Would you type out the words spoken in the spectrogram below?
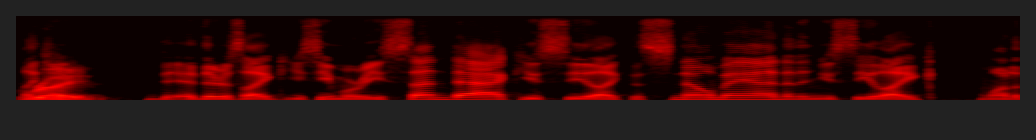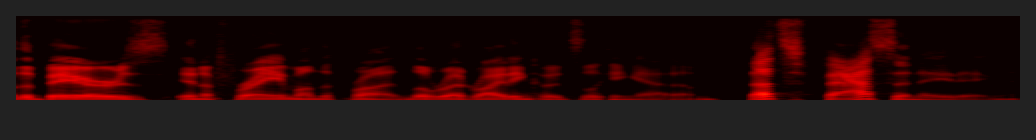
Like you- Right. th- there's like you see Maurice Sendak, you see like the snowman, and then you see like one of the bears in a frame on the front. Little Red Riding Hood's looking at him. That's fascinating.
